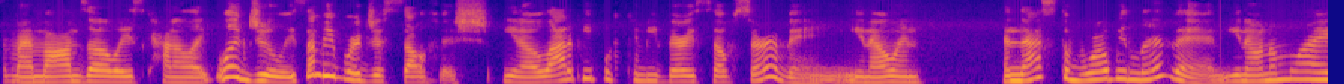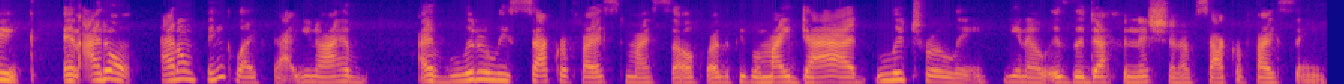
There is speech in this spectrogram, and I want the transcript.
And my mom's always kind of like, look, Julie, some people are just selfish. You know, a lot of people can be very self serving, you know, and and that's the world we live in, you know, and I'm like, and I don't I don't think like that. You know, I have I've literally sacrificed myself for other people. My dad literally, you know, is the definition of sacrificing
